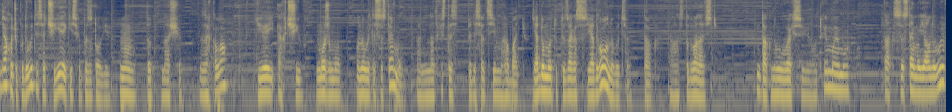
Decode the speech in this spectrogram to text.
Я хочу подивитися, чи є якісь репозиторії. Ну, тут наші зеркала, UA Archive. Можемо оновити систему на 357 МБ. Я думаю, тут і зараз ядро оновиться. Так, 112. Ну Так, нову версію отримуємо. Так, систему я оновив,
